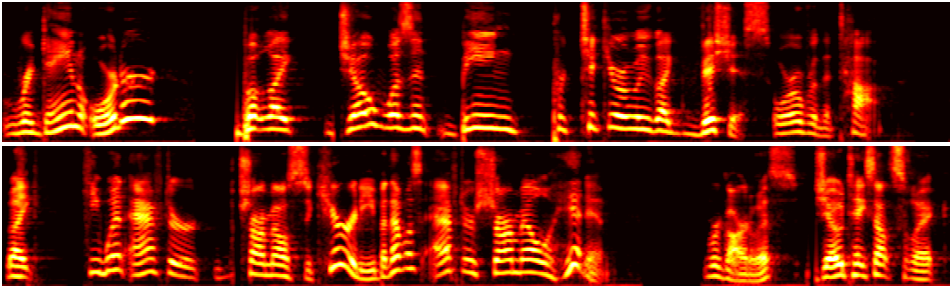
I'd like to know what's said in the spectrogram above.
regain order but like Joe wasn't being particularly like vicious or over the top. Like he went after Sharmell's security, but that was after Sharmell hit him. Regardless, Joe takes out Slick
